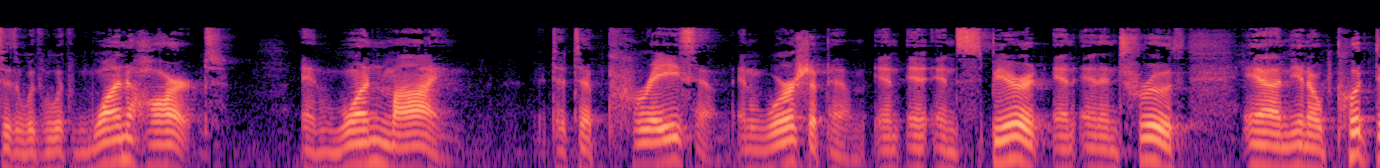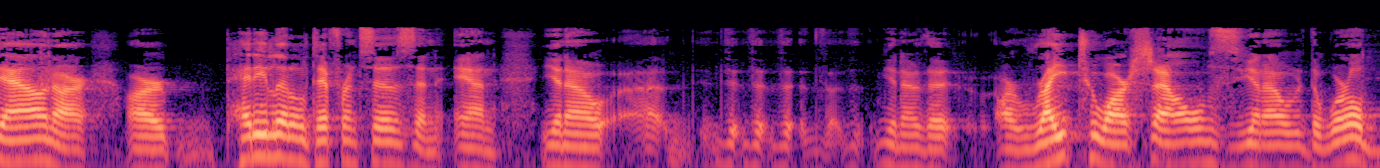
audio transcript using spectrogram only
says, with, with one heart and one mind to, to praise Him and worship Him in, in, in spirit and, and in truth. And, you know, put down our, our petty little differences and, and you know, uh, the, the, the, you know, the, our right to ourselves. You know, the world,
